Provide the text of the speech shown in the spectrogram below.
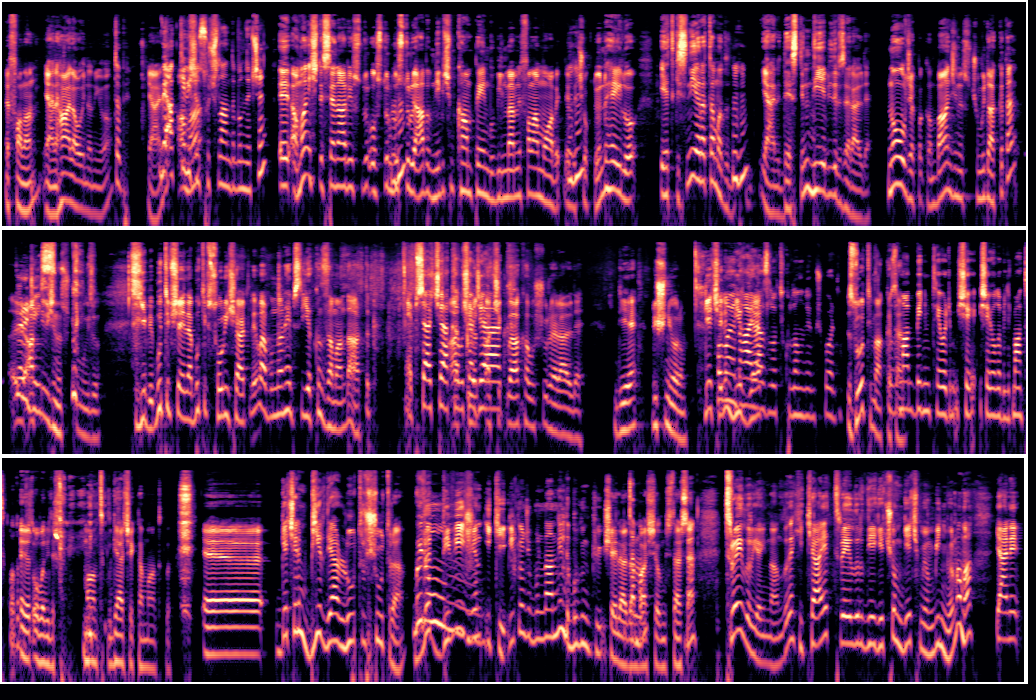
E falan. Yani hala oynanıyor. Tabii. Yani Ve Activision ama, suçlandı bunun için. e, ama işte senaryosudur, ostur bustur ya abi ne biçim campaign bu bilmem ne falan muhabbetleri de çok döndü. Halo etkisini yaratamadı. Yani Destiny diyebiliriz herhalde. Ne olacak bakalım. Bungie'nin suçu muydu hakikaten? E, Göreceğiz. Activision'ın suçu muydu? Gibi. Bu tip şeyler, bu tip soru işaretleri var. Bunların hepsi yakın zamanda artık Hepsi açığa açık, kavuşacak. açıklığa kavuşur herhalde diye düşünüyorum. Geçelim Polonya'da bir hala diğer Zloty kullanılıyormuş bu arada. Zloty mi O hakikaten? zaman benim teorim şey şey olabilir, mantıklı olabilir. Evet olabilir. mantıklı. Gerçekten mantıklı. Ee, geçelim bir diğer looter shooter'a. Buyurun. The Division 2. İlk önce bundan değil de bugünkü şeylerden Tamam. başlayalım istersen. Trailer yayınlandı. Hikaye trailer diye geçiyor mu geçmiyor mu bilmiyorum ama yani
